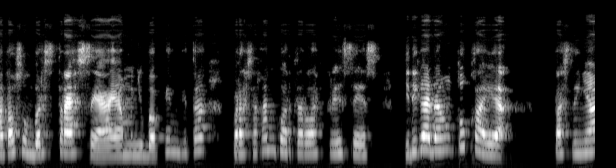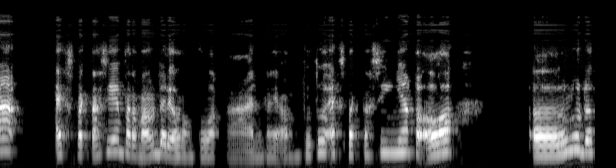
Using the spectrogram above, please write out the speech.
atau sumber stres ya, yang menyebabkan kita merasakan quarter life crisis. Jadi kadang tuh kayak pastinya ekspektasi yang pertama dari orang tua kan. Kayak orang tua tuh ekspektasinya ke lo, eh, lu udah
